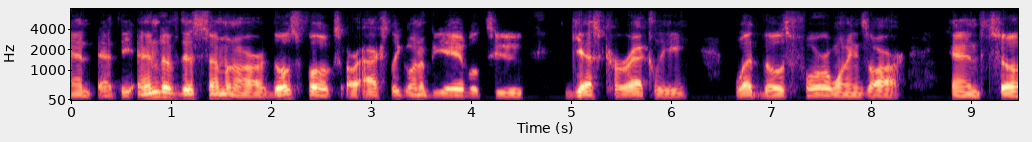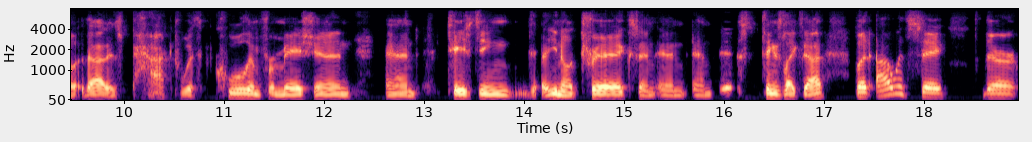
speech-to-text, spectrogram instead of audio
and at the end of this seminar, those folks are actually going to be able to guess correctly what those four wines are. And so that is packed with cool information and tasting, you know, tricks and and and uh, things like that. But I would say there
